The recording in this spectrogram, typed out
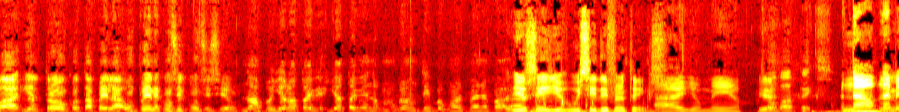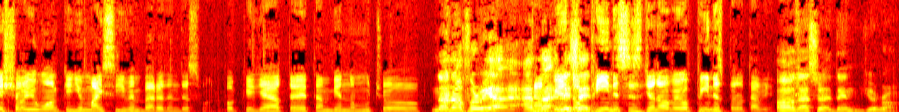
Fua, y el tronco está pelado. Un pene con circuncisión. no, pues yo lo estoy, yo estoy viendo como que es un tipo con el pene para. You see, you, we see different things. Ay, Dios mío. Yeah. Now, let me show you one que you might see even better than this one. Porque ya ustedes están viendo mucho... No, no, for real. I'm Están not, viendo listen. penises. Yo no veo penis, pero está bien. Oh, that's right. Then you're wrong.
